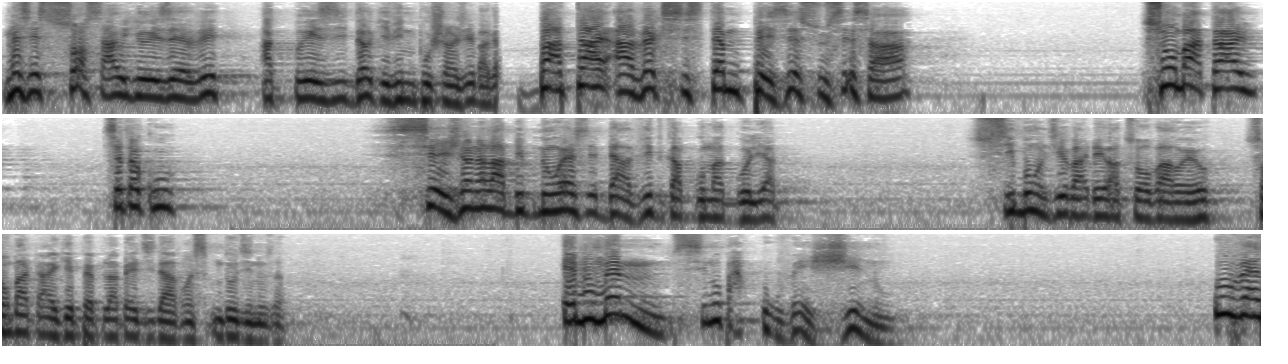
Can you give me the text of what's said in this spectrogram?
men se sos a yo rezerve ak prezident ki vin pou chanje bagay. Bataille avèk sistem peze sou se sa, son bataille, se te kou, se jen nan la bib nouè, se David kap kou mak Goliath. Si bon Dje va de ak so va wè yo, son bataille ki pepl apè di davans, mdou di nou sa. Et nous-mêmes, si nous pas ouvert genoux, ouvert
